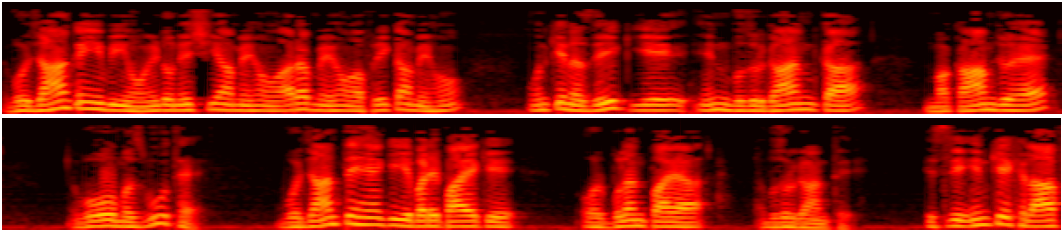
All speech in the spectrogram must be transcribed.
وہ جہاں کہیں بھی ہوں، انڈونیشیا میں ہوں، عرب میں ہوں، افریقہ میں ہوں ان کے نزدیک یہ ان بزرگان کا مقام جو ہے وہ مضبوط ہے۔ وہ جانتے ہیں کہ یہ بڑے پائے کے اور بلند پایا بزرگان تھے۔ اس لیے ان کے خلاف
